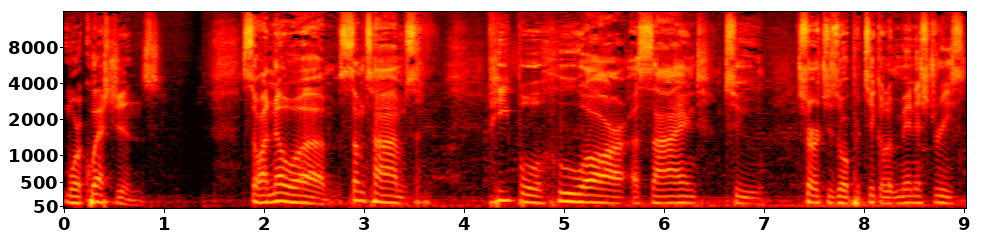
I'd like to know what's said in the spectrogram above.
More questions. So I know uh, sometimes people who are assigned to churches or particular ministries,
